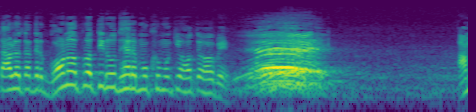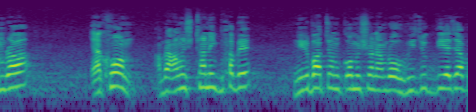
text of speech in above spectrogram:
তাহলে তাদের গণপ্রতিরোধের মুখোমুখি হতে হবে। আমরা এখন, আমরা আনুষ্ঠানিকভাবে নির্বাচন কমিশন আমরা অভিযোগ দিয়ে যাব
